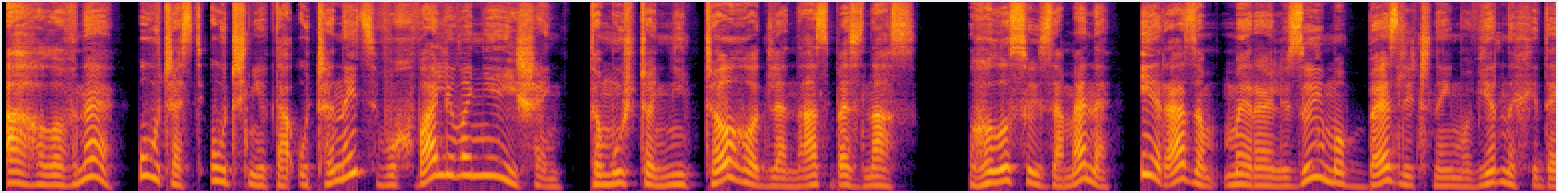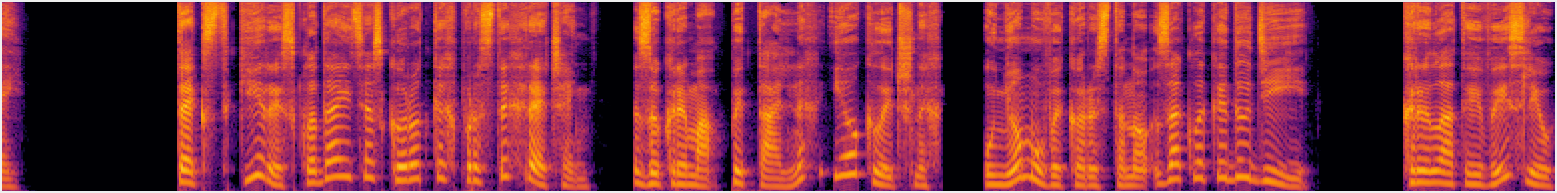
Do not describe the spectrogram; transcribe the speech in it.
А головне участь учнів та учениць в ухвалюванні рішень, тому що нічого для нас без нас. Голосуй за мене, і разом ми реалізуємо безліч неймовірних ідей. Текст Кіри складається з коротких простих речень, зокрема питальних і окличних. У ньому використано заклики до дії, крилатий вислів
